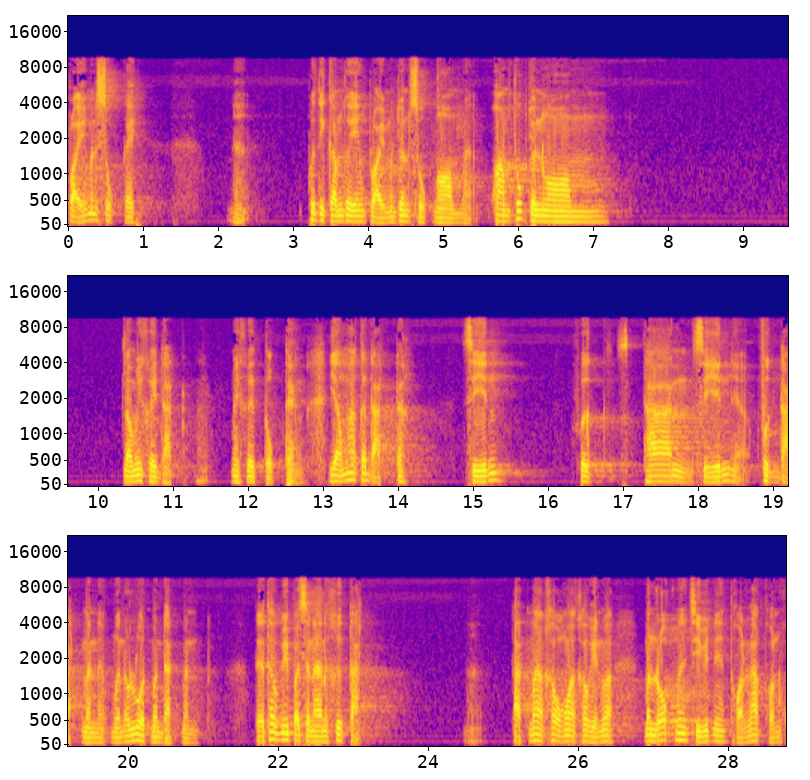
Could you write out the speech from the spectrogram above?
ปล่อยให้มันสุกไงนะพฤติกรรมตัวเองปล่อยมันจนสุกงอมอะความทุกข์จนงอม เราไม่เคยดัด ไม่เคยตกแต่ง อย่างมากก็ดัดนะศีล ฝึกทานศีลเนี่ย ฝึกดัดมันนะเหมือนเอาลวดมันดัดมัน แต่ถ้าวิปัสสนาคือตัด ตัดมากเข้าว่าเขาเห็นว่า มันรกนะชีวิตเนี่ยถอนรากถอนโค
